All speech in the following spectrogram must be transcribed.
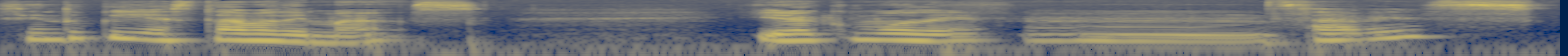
Siento que ya estaba de más. Y era como de, mm, ¿sabes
